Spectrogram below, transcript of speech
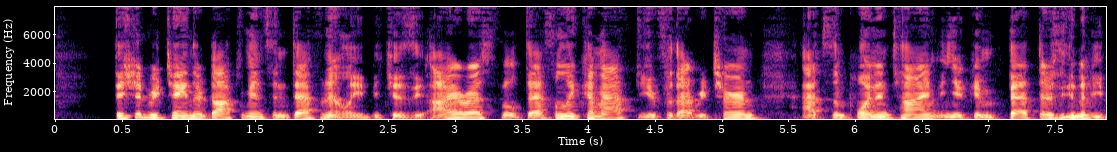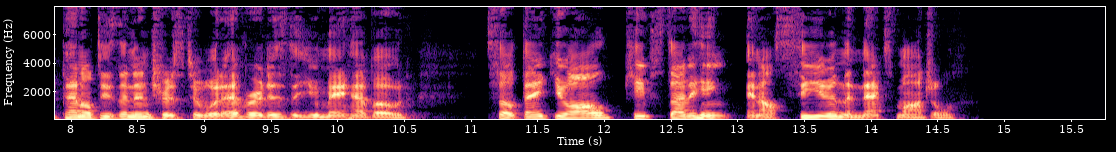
they should retain their documents indefinitely because the IRS will definitely come after you for that return at some point in time. And you can bet there's going to be penalties and interest to whatever it is that you may have owed. So thank you all. Keep studying, and I'll see you in the next module.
